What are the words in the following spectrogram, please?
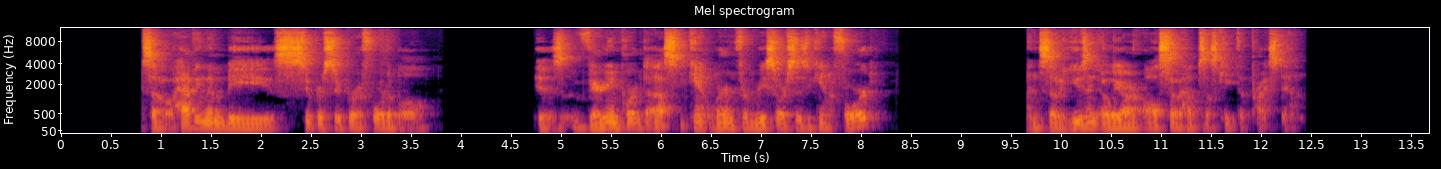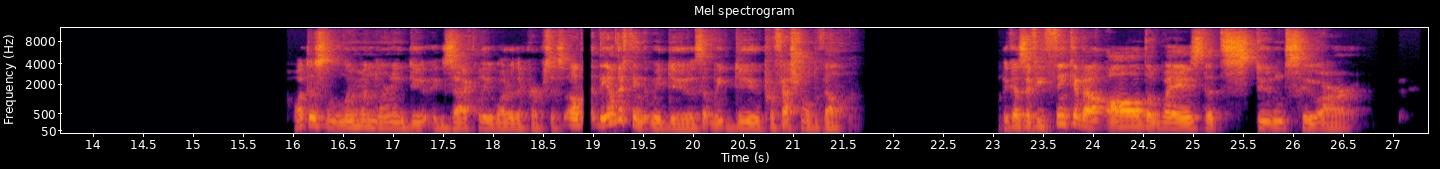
So having them be super, super affordable is very important to us. You can't learn from resources you can't afford. And so using OER also helps us keep the price down. What does Lumen Learning do exactly? What are the purposes? Oh, the other thing that we do is that we do professional development. Because if you think about all the ways that students who are,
